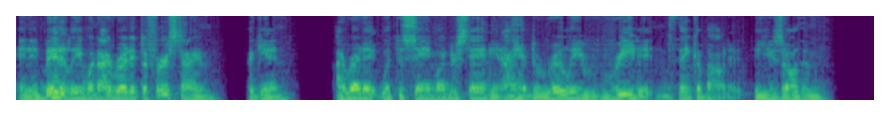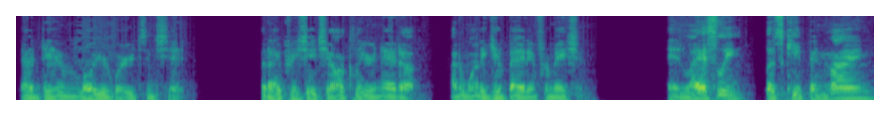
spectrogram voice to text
And admittedly, when I read it the first time, again, I read it with the same understanding. I had to really read it and think about it. They use all them goddamn lawyer words and shit. But I appreciate y'all clearing that up. I don't want to give bad information. And lastly, let's keep in mind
